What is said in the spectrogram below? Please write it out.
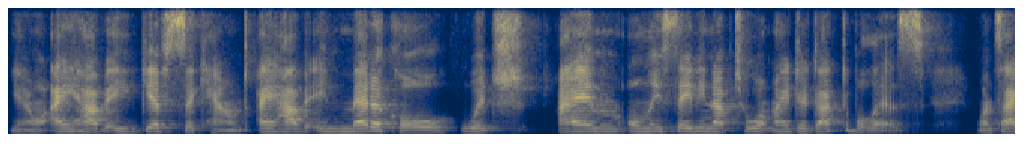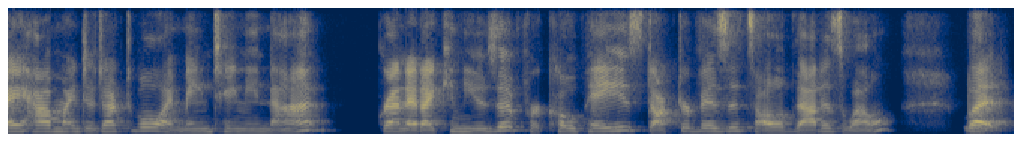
You know i have a gifts account. I have a medical which i'm only saving up to what my deductible is. Once i have my deductible i'm maintaining that. Granted i can use it for co-pays doctor visits all of that as well but,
